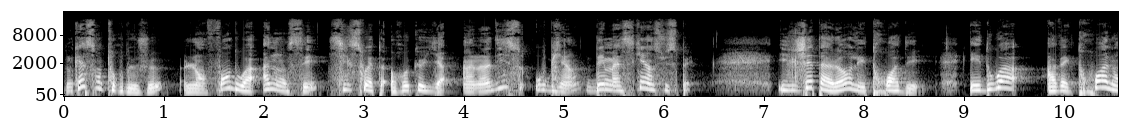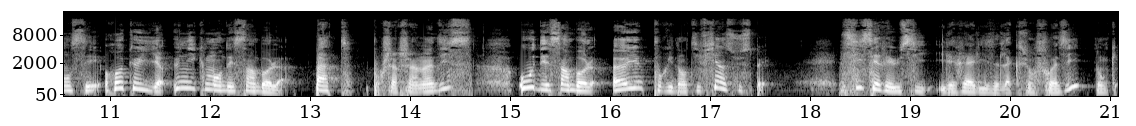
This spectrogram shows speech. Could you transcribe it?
Donc à son tour de jeu, l'enfant doit annoncer s'il souhaite recueillir un indice ou bien démasquer un suspect. Il jette alors les 3 dés et doit avec trois lancers, recueillir uniquement des symboles pattes pour chercher un indice ou des symboles œil pour identifier un suspect. Si c'est réussi, il réalise l'action choisie, donc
